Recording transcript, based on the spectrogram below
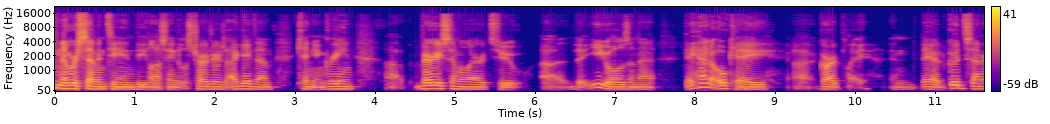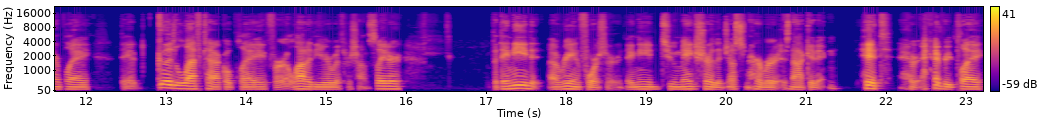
number 17, the Los Angeles Chargers. I gave them Kenyon Green. Uh, very similar to uh, the Eagles in that they had okay uh, guard play and they had good center play. They had good left tackle play for a lot of the year with Rashawn Slater, but they need a reinforcer. They need to make sure that Justin Herbert is not getting hit every play.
